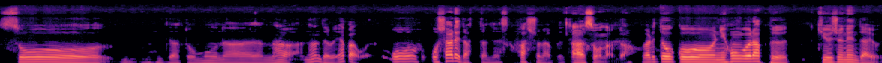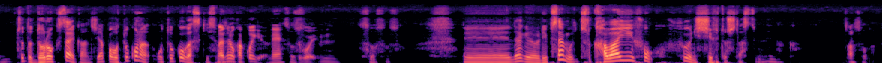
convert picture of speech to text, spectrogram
そうだと思うな。な、なんだろう。やっぱ、お、おしゃれだったんじゃないですか。ファッショナブル。な。ああ、そうなんだ。割とこう、日本語ラップ90年代、ちょっと泥臭い感じ。やっぱ男な、男が好きそうあでもかっこいいけどね。そうすごい。うん。そうそうそう。えー、だけど、リップサイム、ちょっと可愛い風風にシフトしたっすよね。なんか。あ、そうなんだ。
